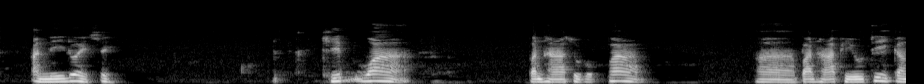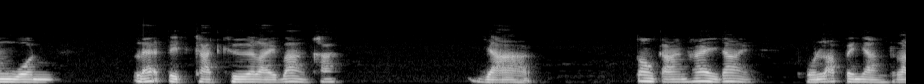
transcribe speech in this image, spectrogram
ำอันนี้ด้วยสิ คิดว่าปัญหาสุขภาพ ปัญหาผิวที่กังวล และติดขัดคืออะไรบ้างคะอยากต้องการให้ได้ผลลัพธ์เป็นอย่างไร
